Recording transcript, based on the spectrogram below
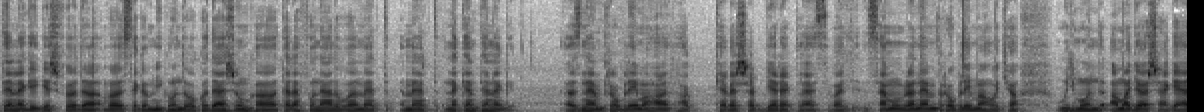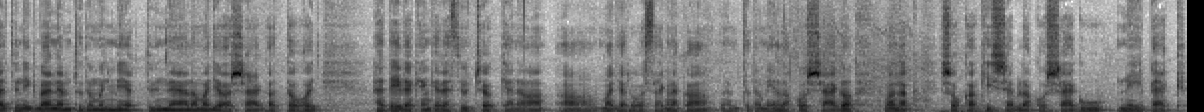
tényleg ég és föld a, valószínűleg a mi gondolkodásunk a telefonálóval, mert, mert nekem tényleg az nem probléma, ha, ha kevesebb gyerek lesz, vagy számomra nem probléma, hogyha úgymond a magyarság eltűnik, bár nem tudom, hogy miért tűnne el a magyarság attól, hogy hát éveken keresztül csökken a, a Magyarországnak a, nem tudom én, lakossága. Vannak sokkal kisebb lakosságú népek,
